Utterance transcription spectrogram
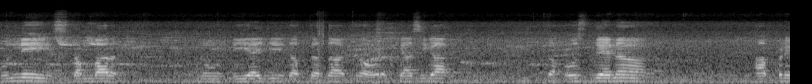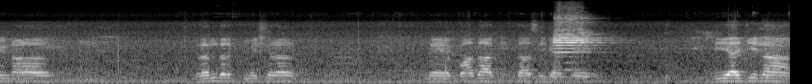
19 ਸਤੰਬਰ ਨੂੰ ਡੀਆਈਜੀ ਦਫ਼ਤਰ ਦਾ ਘਰਾਓ ਰੱਖਿਆ ਸੀਗਾ। ਤਾਂ ਉਸ ਦਿਨ ਆਪਣੇ ਨਾਲ ਜਲੰਧਰ ਕਮਿਸ਼ਨਰ ਨੇ ਵਾਅਦਾ ਕੀਤਾ ਸੀਗਾ ਕਿ ਡੀਆਈਜੀ ਨਾਲ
